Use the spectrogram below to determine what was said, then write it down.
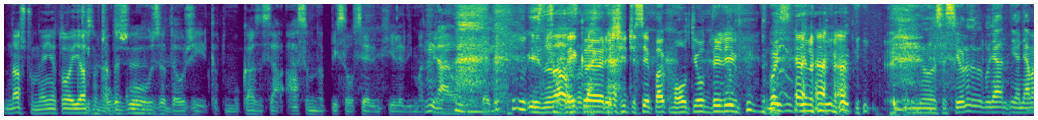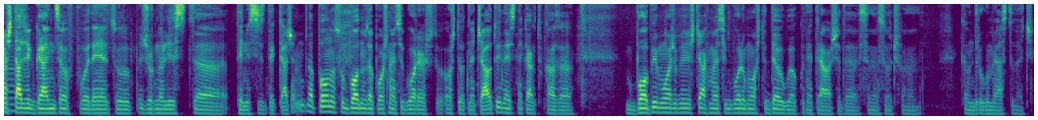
нашето мнение, то е ясно, Ти че беше... много задължи, като му каза сега, аз съм написал 7000 материали. Да, Изненада Човека реши, че все пак мога ти отдели 20 минути. Но със сигурност няма, нямаш тази граница в поведението журналист, тенисист, да кажем. Напълно свободно започна да се говори още, още от началото и наистина, както каза Боби, може би щяхме да се говорим още дълго, ако не трябваше да се насочва към друго място вече.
